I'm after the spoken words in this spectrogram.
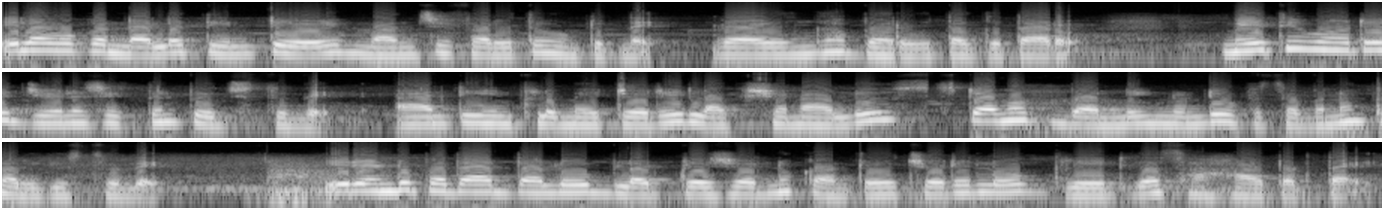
ఇలా ఒక నెల తింటే మంచి ఫలితం ఉంటుంది. వేగంగా బరువు తగ్గుతారు. మేతి వాటర్ జీర్ణశక్తిని పెంచుతుంది. యాంటీ ఇన్ఫ్లమేటరీ లక్షణాలు స్టమక్ బర్నింగ్ నుండి ఉపశమనం కలిగిస్తుంది. ఈ రెండు పదార్థాలు బ్లడ్ ప్రెషర్ను కంట్రోల్ చేయడంలో గ్రేట్గా సహాయపడతాయి.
